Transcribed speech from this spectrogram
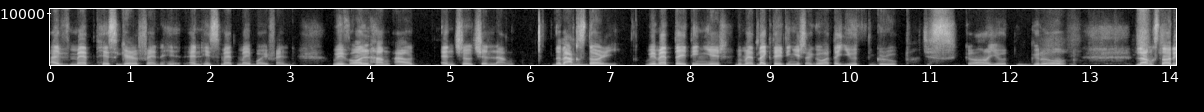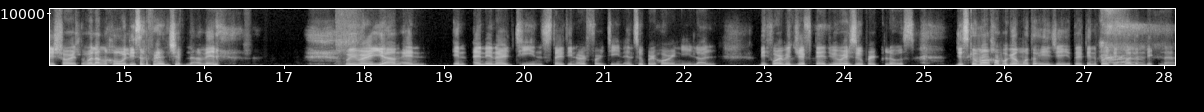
I've met his girlfriend and he's met my boyfriend. We've all hung out and chill-chill lang. The Mhm. backstory. We met 13 years, we met like 13 years ago at a youth group. Just go, youth group. Long story short, walang holy sa friendship namin. we were young and in and in our teens, 13 or 14, and super horny, lol. Before we drifted, we were super close. Diyos ko mga kabagang mo to, AJ. 13, 14, malandi na.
